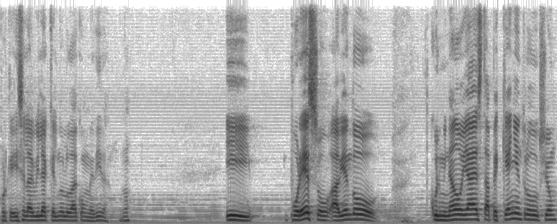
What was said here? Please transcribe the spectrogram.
Porque dice la Biblia que Él no lo da con medida, ¿no? Y por eso, habiendo culminado ya esta pequeña introducción,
